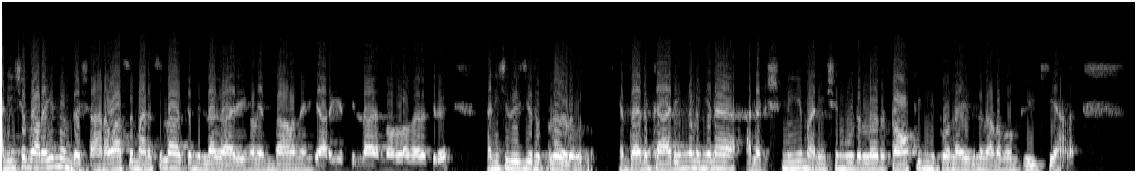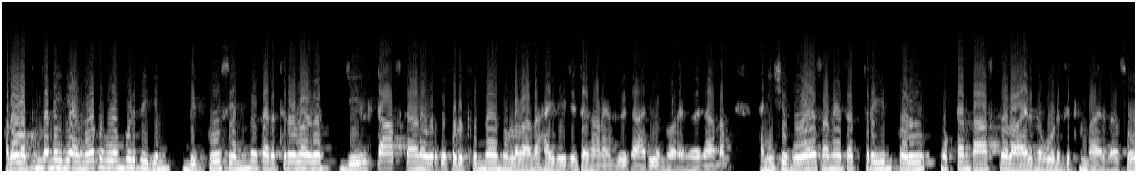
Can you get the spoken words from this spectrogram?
അനീഷ് പറയുന്നുണ്ട് ഷാനവാസ് മനസ്സിലാക്കുന്നില്ല കാര്യങ്ങൾ എന്താണെന്ന് എനിക്ക് അറിയത്തില്ല എന്നുള്ള തരത്തിൽ അനീഷ് തിരിച്ച് റിപ്ലൈ കൊടുക്കുന്നു എന്തായാലും കാര്യങ്ങൾ ഇങ്ങനെ ലക്ഷ്മിയും അനീഷും കൂടെയുള്ള ഒരു ടോക്കിംഗ് ഇപ്പോൾ ലൈവിൽ നടന്നുകൊണ്ടിരിക്കുകയാണ്. അതോടൊപ്പം തന്നെ ഇനി അങ്ങോട്ട് പോകുമ്പോഴത്തേക്കും ബിഗ് ബോസ് എന്ത് തരത്തിലുള്ള ഒരു ജയിൽ ടാസ്ക് ആണ് ഇവർക്ക് കൊടുക്കുന്നത് എന്നുള്ളതാണ് ഹൈലൈറ്റ് ആയിട്ട് കാണേണ്ട ഒരു കാര്യം എന്ന് പറയുന്നത്. കാരണം അനീഷ് പോയ സമയത്ത് അത്രയും ഒരു മുട്ടൻ ടാസ്കുകളായിരുന്നു കൊടുത്തിട്ടുണ്ടായിരുന്നത്. സോ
